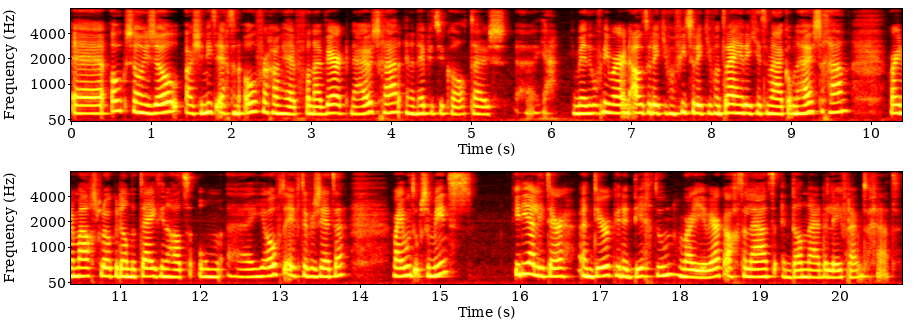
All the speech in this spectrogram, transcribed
Uh, ook sowieso, als je niet echt een overgang hebt van naar werk naar huis gaan, en dan heb je natuurlijk al thuis, ja, je hoeft niet meer een autoritje, een fietsritje een treinritje te maken om naar huis te gaan, waar je normaal gesproken dan de tijd in had om je hoofd even te verzetten. Maar je moet op zijn minst Idealiter een deur kunnen dicht doen waar je je werk achterlaat en dan naar de leefruimte gaat.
